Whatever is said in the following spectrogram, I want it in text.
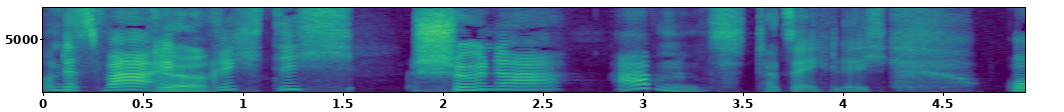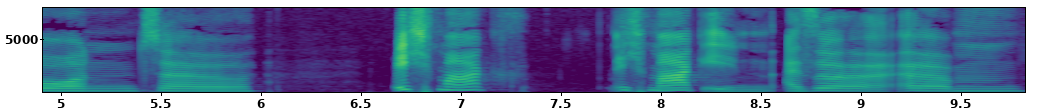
Und es war ein Ja. richtig schöner Abend tatsächlich. Und äh, ich mag, ich mag ihn. Also ähm,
